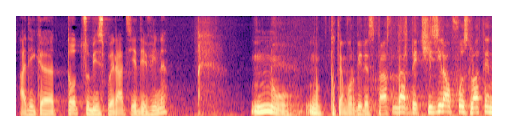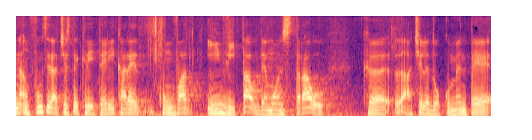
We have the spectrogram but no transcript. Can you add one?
adică tot sub inspirație divină? Nu, nu putem vorbi despre asta, dar deciziile au fost luate în, în funcție de aceste criterii care cumva invitau, demonstrau uh, că acele documente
